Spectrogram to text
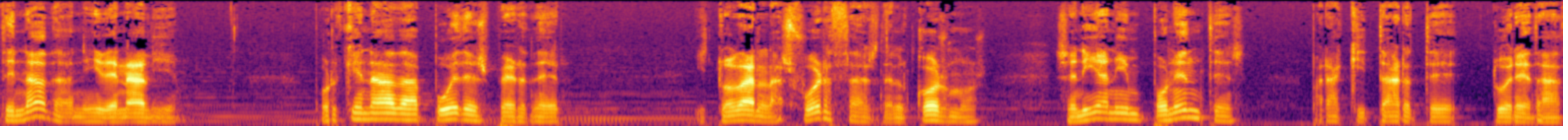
de nada ni de nadie, porque nada puedes perder, y todas las fuerzas del cosmos serían imponentes para quitarte tu heredad.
